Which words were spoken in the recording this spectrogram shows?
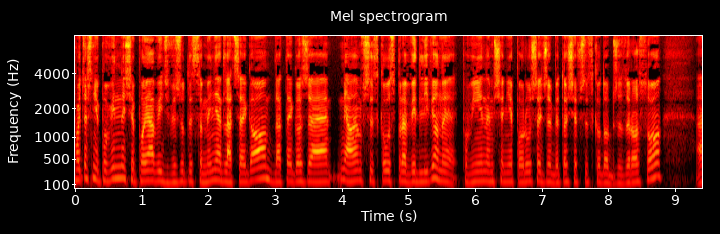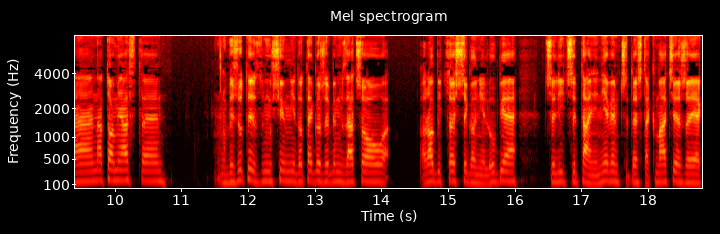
Chociaż nie powinny się pojawić wyrzuty sumienia. Dlaczego? Dlatego, że miałem wszystko usprawiedliwione. Powinienem się nie poruszać, żeby to się wszystko dobrze zrosło. E, natomiast e, wyrzuty zmusiły mnie do tego, żebym zaczął robić coś, czego nie lubię, czyli czytanie. Nie wiem, czy też tak macie, że jak,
